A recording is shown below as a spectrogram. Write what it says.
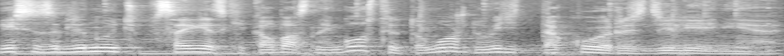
Если заглянуть в советские колбасные ГОСТы, то можно увидеть такое разделение.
